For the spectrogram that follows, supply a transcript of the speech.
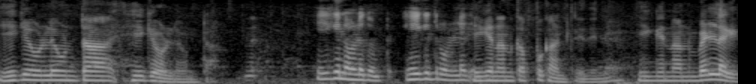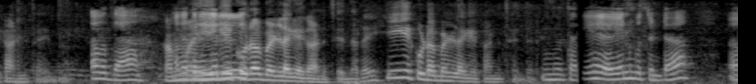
ಹೀಗೆ ಒಳ್ಳೆ ಉಂಟಾ ಹೀಗೆ ಒಳ್ಳೆ ಉಂಟಾ? ಹೀಗೆ ಒಳ್ಳೇದುಂಟು ಹೇಗಿದ್ರು ಒಳ್ಳೇದು. ಹೀಗೆ ನಾನು ಕಪ್ಪು ಕಾಣ್ತಾ ಇದ್ದೀನಿ ಹೀಗೆ ನಾನು ಬೆಳ್ಳಗೆ ಕಾಣ್ತಾ ಇದ್ದೀನಿ. ಹೌದಾ? ಅಮ್ಮ ಹೀಗೆ ಕೂಡ ಬೆಳ್ಳಗೆ ಕಾಣ್ತಾ ಇದ್ದಾರೆ ಹೀಗೆ ಕೂಡ ಬೆಳ್ಳಗೆ ಕಾಣ್ತಾ ಇದ್ದಾರೆ. ಏ- ಏನು ಗೊತ್ತುಂಟ? ಆ,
